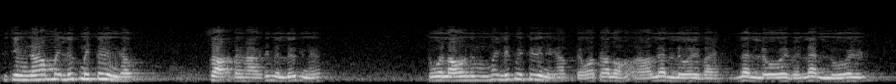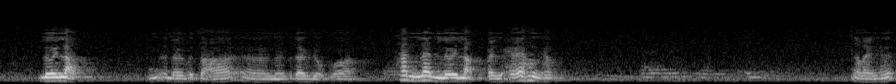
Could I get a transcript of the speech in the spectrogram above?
ที่จริงน้ำไม่ลึกไม่ตื้นครับสระต่างหากที่มันลึกนะตัวเราเนี่ยไม่ลึกไม่ตื้นนะครับ แต่ว่าถ้าเราหาเล่นเลยไปเล่นเลยไปเล่นเลย เลยหลักในภาษาในพระไตรปิฎกว่า ท่านเล่นเลยหลักไปแล้วครับ อะไรนะ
